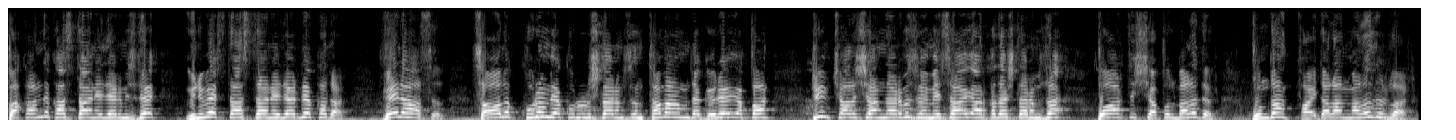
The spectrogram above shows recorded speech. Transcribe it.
bakanlık hastanelerimizden üniversite hastanelerine kadar velhasıl sağlık kurum ve kuruluşlarımızın tamamında görev yapan tüm çalışanlarımız ve mesai arkadaşlarımıza bu artış yapılmalıdır. Bundan faydalanmalıdırlar.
